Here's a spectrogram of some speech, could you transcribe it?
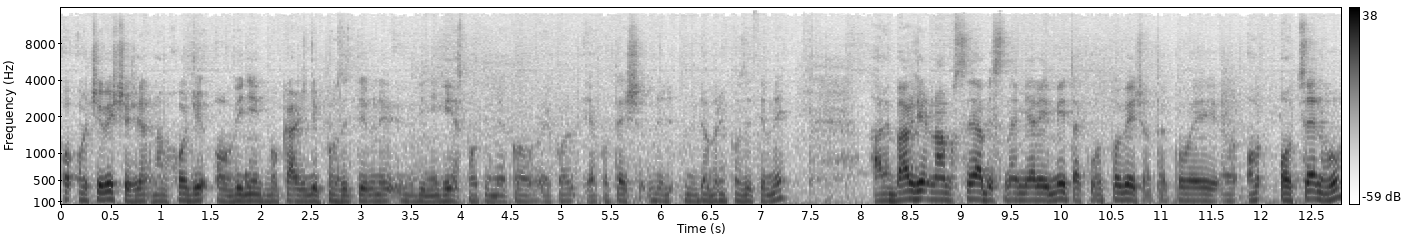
o, oczywiście, że nam chodzi o wynik, bo każdy pozytywny wynik jest potem jako, jako, jako też dobry, pozytywny. Ale bardziej nam chce, abyśmy mieli my taką odpowiedź, a taką ocenę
